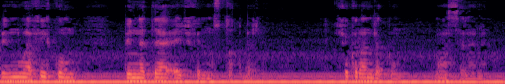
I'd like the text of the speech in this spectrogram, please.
بنوافيكم بالنتائج في المستقبل. شكرا لكم. مع السلامة.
